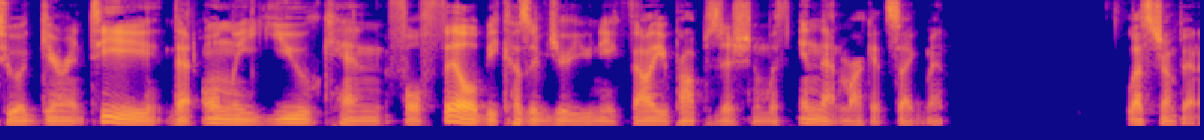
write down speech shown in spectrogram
to a guarantee that only you can fulfill because of your unique value proposition within that market segment. Let's jump in.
